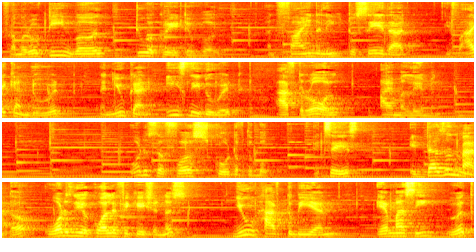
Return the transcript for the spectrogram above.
from a routine world to a creative world. And finally, to say that if I can do it, then you can easily do it. After all, I am a layman. What is the first quote of the book? It says, It doesn't matter what is your qualification is, you have to be an MSc with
